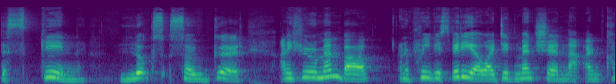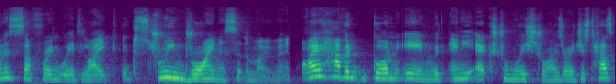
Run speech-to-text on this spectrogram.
The skin looks so good. And if you remember, in a previous video, I did mention that I'm kind of suffering with like extreme dryness at the moment. I haven't gone in with any extra moisturizer. I just has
